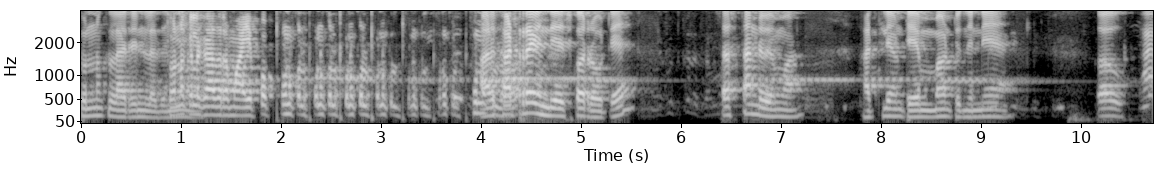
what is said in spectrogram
తున్నకలు అరినలేదు తొనకలు కాదరా మా అప్ప పుణుకులు పుణుకులు పుణుకులు పుణుకులు పుణుకులు పుణుకులు అది పుణుకులు కట్టరా ఏంది వేసుకోరు ఒకటి. చస్తాండవేమో అట్లే ఉంటే ఏం బాగుంటుందని కౌ. ఆ,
